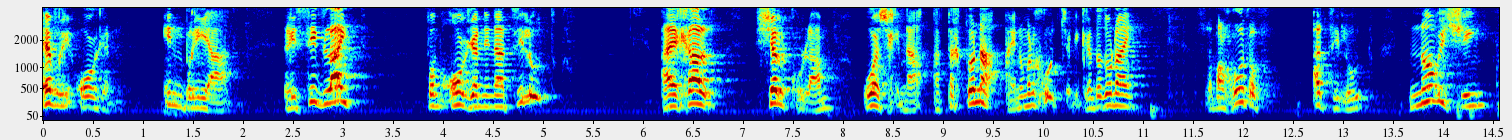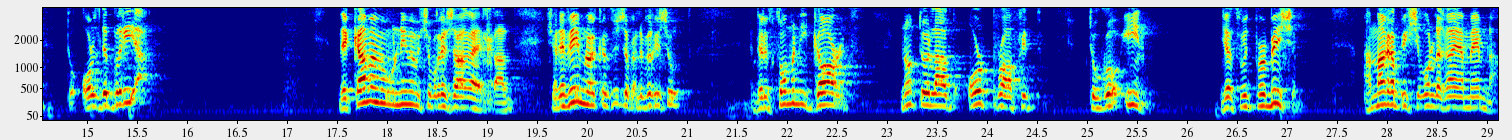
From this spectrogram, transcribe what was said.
Every organ in בריאה receive light from organ in האצילות. ההיכל של כולם הוא השכינה התחתונה, היינו מלכות שנקראת אדוני. זה מלכות of אצילות, nourishing to all the בריאה. וכמה ממונים הם שומרי שער ההיכל, שהנביאים לא ייכנסו שם אלא ברשות. There are so many guards not to allow all prophet to go in, just with permission. אמר רבי שמעון לראיה ממנה,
